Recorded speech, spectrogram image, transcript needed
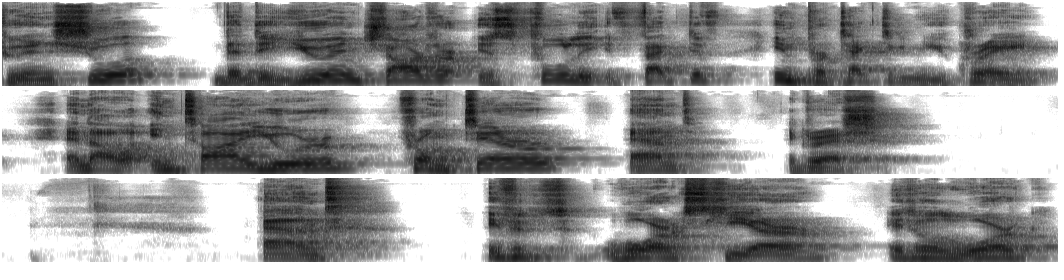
to ensure that the UN Charter is fully effective in protecting Ukraine and our entire Europe from terror and aggression. And if it works here, it will work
